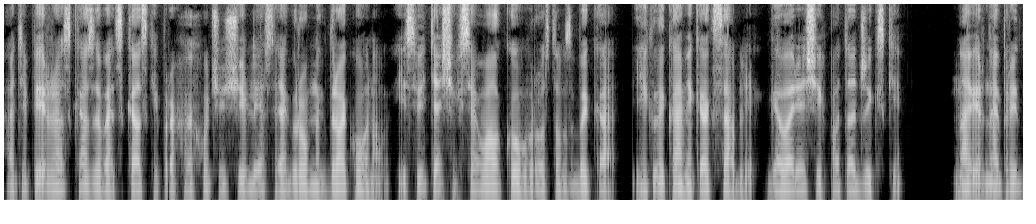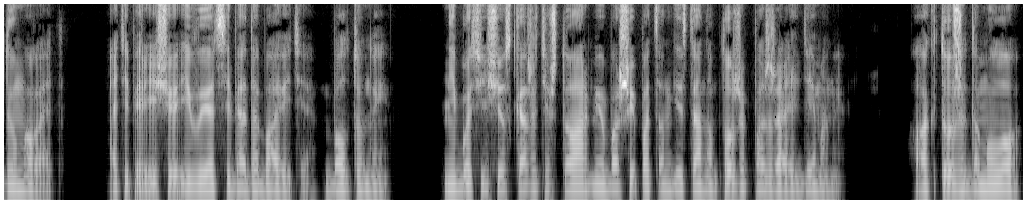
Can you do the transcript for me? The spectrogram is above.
А теперь рассказывает сказки про хохочущий лес и огромных драконов, и светящихся волков ростом с быка, и клыками как сабли, говорящих по-таджикски. Наверное, придумывает. А теперь еще и вы от себя добавите, болтуны. Небось еще скажете, что армию Баши под Цангистаном тоже пожрали демоны. А кто же Дамуло?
